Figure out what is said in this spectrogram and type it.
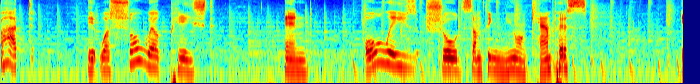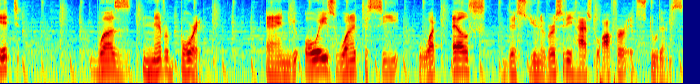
but it was so well paced and always showed something new on campus. It was never boring and you always wanted to see what else this university has to offer its students.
